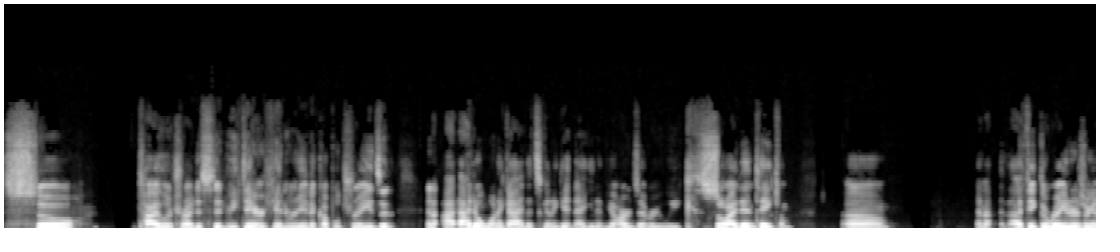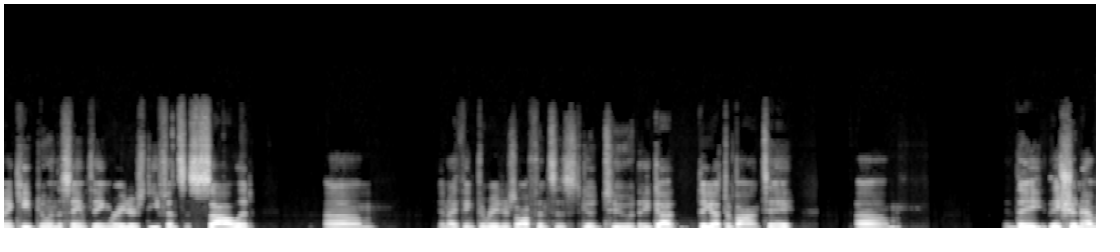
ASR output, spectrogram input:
so Tyler tried to send me Derrick Henry in a couple trades, and and I, I don't want a guy that's going to get negative yards every week, so I didn't take him. Um, and I, I think the Raiders are going to keep doing the same thing. Raiders defense is solid. Um, and I think the Raiders offense is good too. They got they got Davante. Um, they they shouldn't have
